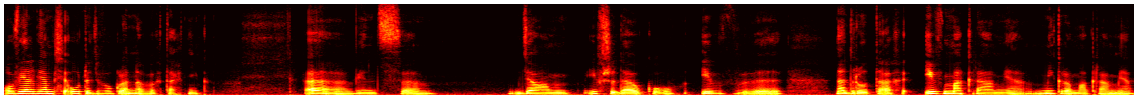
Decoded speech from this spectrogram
Uwielbiam się uczyć w ogóle nowych technik. E, więc e, działam i w szydełku, i w, na drutach, i w makramie, mikromakramie.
